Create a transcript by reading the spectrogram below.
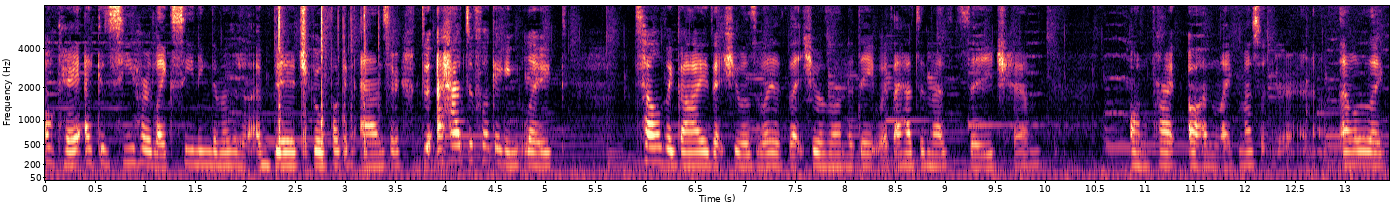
okay I could see her like seeing the message. A bitch go fucking answer. I had to fucking like tell the guy that she was with that she was on the date with. I had to message him on pri- on like messenger. And I was like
